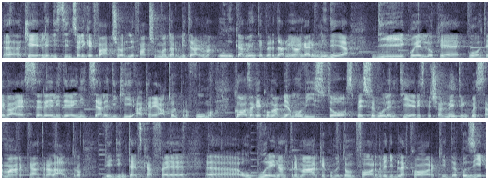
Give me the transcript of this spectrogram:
eh, che le distinzioni che faccio le faccio in modo arbitrario ma unicamente per darvi magari un'idea di quello che poteva essere l'idea iniziale iniziale di chi ha creato il profumo, cosa che come abbiamo visto spesso e volentieri, specialmente in questa marca, tra l'altro vedi Intense Café eh, oppure in altre marche come Tom Ford, vedi Black Orchid, così,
